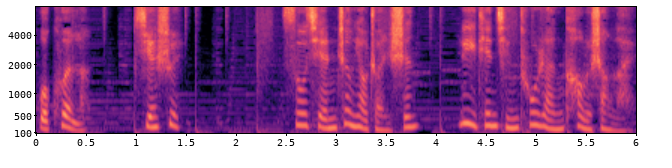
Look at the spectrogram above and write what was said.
我困了，先睡。苏浅正要转身，厉天晴突然靠了上来。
